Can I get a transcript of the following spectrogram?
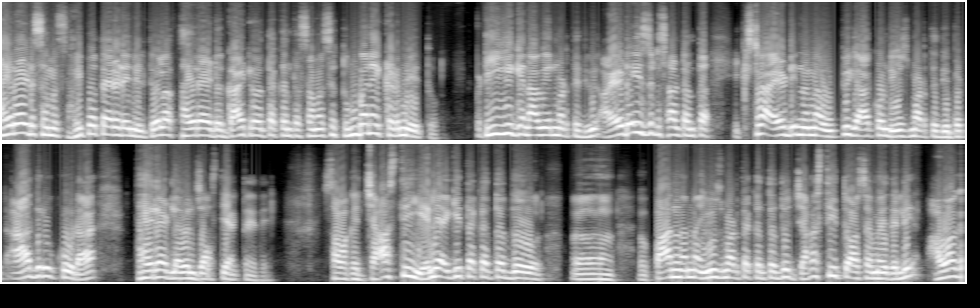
ಥೈರಾಯ್ಡ್ ಸಮಸ್ಯೆ ಹೈಪೋಥೈರಾಯ್ಡ್ ಏನ್ ಹೇಳ್ತೀವಲ್ಲ ಥೈರಾಯ್ಡ್ ಗಾಯ್ಟ್ರ್ ಅಂತಕ್ಕಂಥ ಸಮಸ್ಯೆ ತುಂಬಾನೇ ಕಡಿಮೆ ಇತ್ತು. ಬಟ್ ಈಗೀಗ ನಾವೇನ್ ಮಾಡ್ತಾ ಇದ್ವಿ ಅಯೋಡೈಸ್ಡ್ ಸಾಲ್ಟ್ ಅಂತ ಎಕ್ಸ್ಟ್ರಾ ಅಯೋಡಿನ್ ಅನ್ನ ಉಪ್ಪಿಗೆ ಹಾಕೊಂಡು ಯೂಸ್ ಮಾಡ್ತಾ ಇದ್ವಿ ಬಟ್ ಆದ್ರೂ ಕೂಡ ಥೈರಾಯ್ಡ್ ಲೆವೆಲ್ ಜಾಸ್ತಿ ಆಗ್ತಾ ಇದೆ. ಸೊ ಅವಾಗ ಜಾಸ್ತಿ ಎಲೆ ಅಗಿತಕ್ಕಂಥದ್ದು ಪಾನ್ ಯೂಸ್ ಮಾಡ್ತಕ್ಕಂಥದ್ದು ಜಾಸ್ತಿ ಇತ್ತು ಆ ಸಮಯದಲ್ಲಿ. ಅವಾಗ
